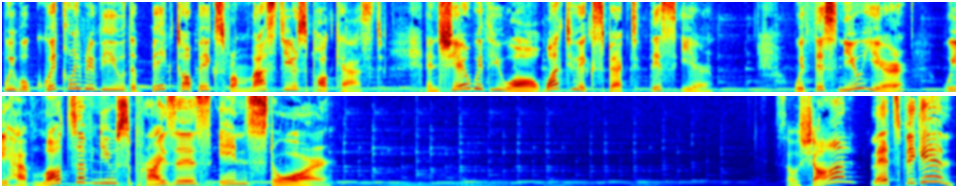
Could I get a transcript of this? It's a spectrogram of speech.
we will quickly review the big topics from last year's podcast and share with you all what to expect this year. With this new year, we have lots of new surprises in store. So, Sean, let's begin.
